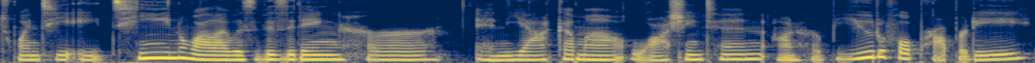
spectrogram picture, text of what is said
2018 while I was visiting her in Yakima, Washington on her beautiful property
